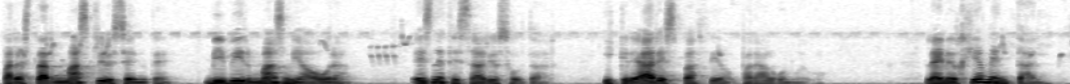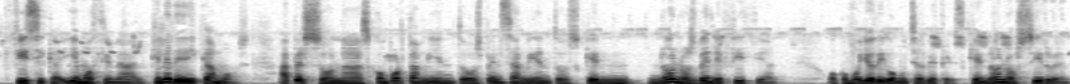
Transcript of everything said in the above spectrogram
Para estar más presente, vivir más mi ahora es necesario soltar y crear espacio para algo nuevo. La energía mental, física y emocional que le dedicamos a personas, comportamientos, pensamientos que no nos benefician o como yo digo muchas veces, que no nos sirven,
